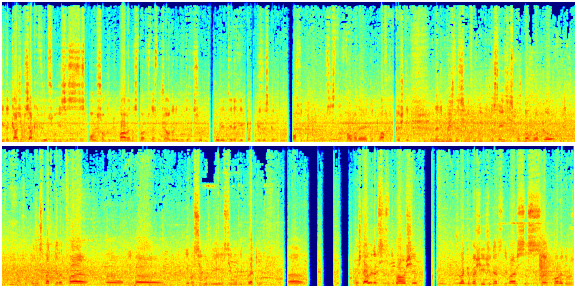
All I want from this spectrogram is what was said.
и да кажем всякакви услуги с, с по-висока добавена стоеност. Не случайно дали мутрите се ориентираха и към бизнес, като, после като застраховане, като автокъщи, дали бизнеси, в които да се изисква много акъл, но за сметка на това а, има, има сигурни, сигурни преходи. Баща ми дали се занимаваше, човека беше инженер, занимаваше с корено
